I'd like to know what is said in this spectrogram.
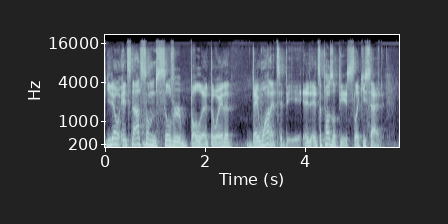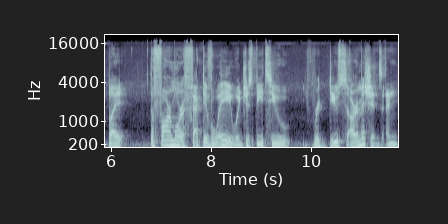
You know, it's not some silver bullet the way that they want it to be. It, it's a puzzle piece, like you said. But the far more effective way would just be to reduce our emissions. And,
